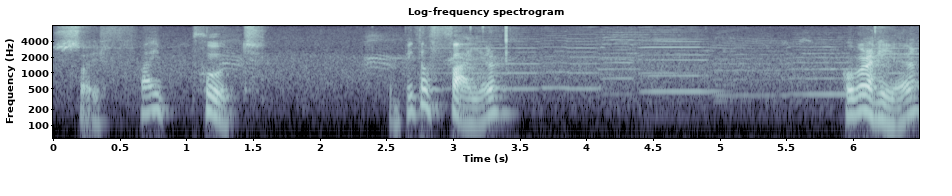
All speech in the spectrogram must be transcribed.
So if I put a bit of fire over here,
